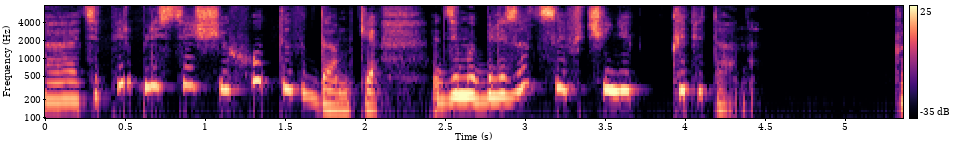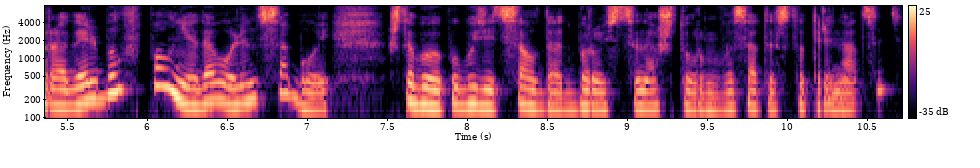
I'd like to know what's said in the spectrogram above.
А теперь блестящий ход и в дамке, демобилизация в чине капитана. Прадель был вполне доволен собой. Чтобы побудить солдат броситься на штурм высоты 113,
